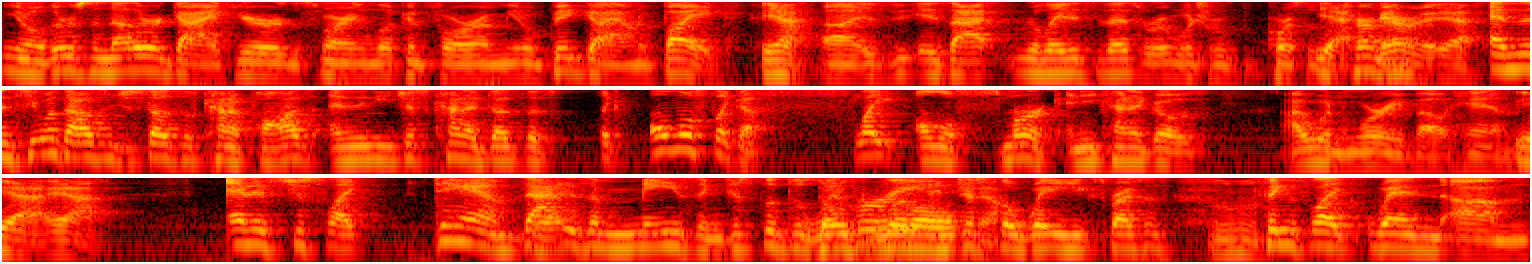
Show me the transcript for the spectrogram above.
you know there's another guy here this morning looking for him you know big guy on a bike Yeah. uh, is is that related to this or which of course is Yeah, the Terminator yeah, yeah. and then T1000 just does this kind of pause and then he just kind of does this like almost like a slight almost smirk and he kind of goes I wouldn't worry about him yeah, yeah. and it's just like damn that is Yeah. amazing just the delivery little- and just yeah. the way he expresses things like when um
